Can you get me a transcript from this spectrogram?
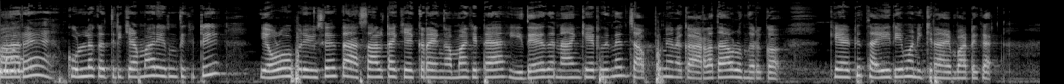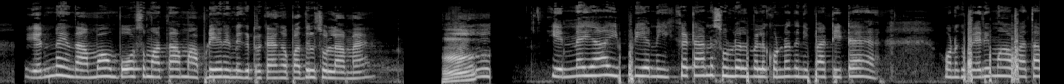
பாரு குள்ள கத்திரிக்காய் மாதிரி இருந்துக்கிட்டு எவ்வளோ பெரிய விஷயத்த அசால்ட்டாக கேட்குறேன் எங்கள் அம்மா கிட்ட இதே இதை நான் கேட்டிருந்தேன் சப்புன்னு எனக்கு அறதா விழுந்திருக்கும் கேட்டு தைரியமாக நிற்கிறான் என் பாட்டுக்க. என்ன இந்த அம்மாவும் போச மாத்தாம அப்படியே நின்றுக்கிட்டு இருக்காங்க பதில் சொல்லாம? என்னையா இப்படி என்னை இக்கட்டான சூழல் மேலே கொண்டு வந்து நிப்பாட்டிட்ட? உனக்கு பெரியம்மாவை பார்த்தா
